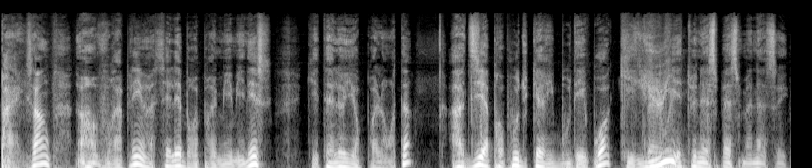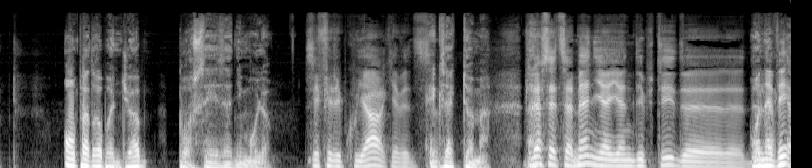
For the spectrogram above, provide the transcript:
Par exemple, vous vous rappelez, un célèbre premier ministre qui était là il n'y a pas longtemps a dit à propos du caribou des bois, qui Ben lui est une espèce menacée on ne perdra pas de job pour ces animaux-là. C'est Philippe Couillard qui avait dit ça. Exactement. Puis là, cette semaine, il y, a, il y a une députée de, de On la avait-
